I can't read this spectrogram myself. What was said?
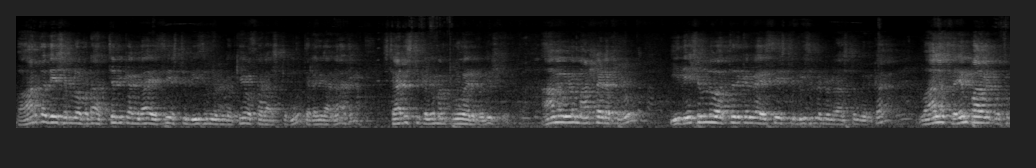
భారతదేశం లోపల అత్యధికంగా ఎస్సీ ఎస్టీ బీసీ ఉన్నటువంటి ఒకే ఒక్క రాష్ట్రము తెలంగాణ. అది స్టాటిస్టికల్గా మనకు ప్రూవ్ అయినటువంటి విషయం. ఆమె కూడా మాట్లాడేటప్పుడు ఈ దేశంలో అత్యధికంగా ఎస్సీ ఎస్టీ బీసీ ఉన్నటువంటి రాష్ట్రం కనుక వాళ్ళ స్వయం పాలన కోసం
